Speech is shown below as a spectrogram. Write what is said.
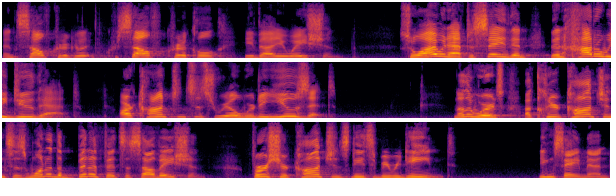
and self-critical evaluation. So I would have to say then, then how do we do that? Our conscience is real, we're to use it. In other words, a clear conscience is one of the benefits of salvation. First, your conscience needs to be redeemed. You can say amen.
